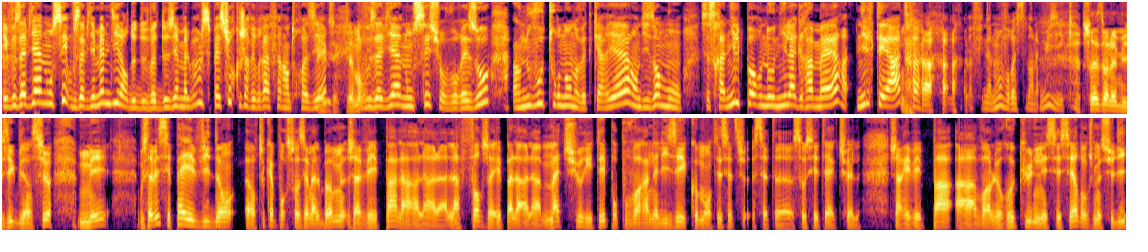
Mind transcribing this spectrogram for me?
Et vous aviez annoncé, vous aviez même dit lors de, de votre deuxième album, c'est pas sûr que j'arriverai à faire un troisième. Exactement. Et vous aviez annoncé sur vos réseaux un nouveau tournant dans votre carrière en disant bon, ce sera ni le porno, ni la grammaire, ni le théâtre. Bah, Finalement, vous restez dans la musique. Je reste dans la musique, bien sûr, mais vous savez, c'est pas évident. En tout cas, pour ce troisième album, j'avais pas la, la, la, la force, j'avais pas la, la maturité pour pouvoir analyser et commenter cette, cette euh, société actuelle. J'arrivais pas à avoir le recul nécessaire, donc je me suis dit,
